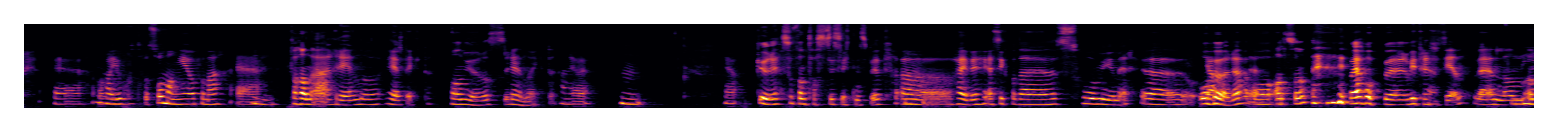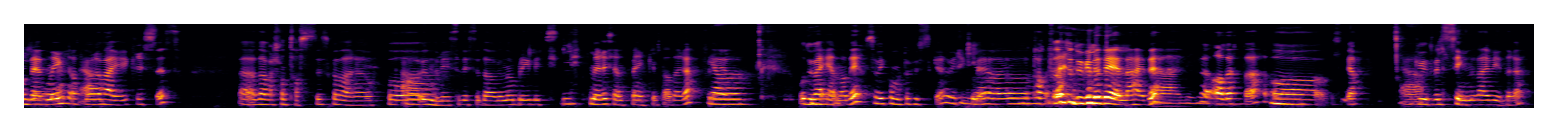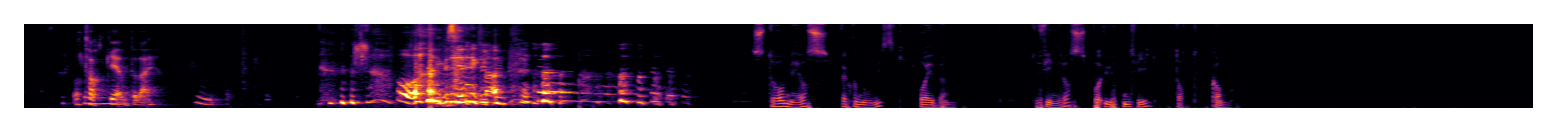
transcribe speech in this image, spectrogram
eh, og har mm. gjort for så mange og for meg. Eh. Mm. For han er ren og helt ekte. Og han gjør oss rene og ekte. Han gjør det. Mm. Ja. Guri, så fantastisk vitnesbyrd. Uh, Heidi, jeg er sikker på at det er så mye mer uh, å ja, høre og alt sånt. Og jeg håper vi treffes igjen ved en eller annen anledning. At våre veier krysses. Uh, det har vært fantastisk å være her oppe og undervise disse dagene og bli litt, litt mer kjent med enkelte av dere. Fordi, ja. Og du er en av de, så vi kommer til å huske. virkelig. Ja, takk for at du ville dele, Heidi, av dette. Og ja, Ja. Gud velsigne deg videre. Og takk igjen til deg. Å, jeg blir så glad. Stå med oss økonomisk og i bønn. Du finner oss på utentvil.com.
